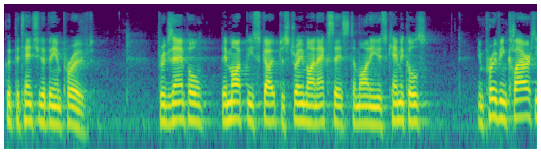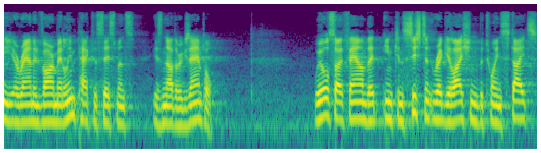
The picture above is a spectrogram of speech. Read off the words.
could potentially be improved. For example, there might be scope to streamline access to minor use chemicals. Improving clarity around environmental impact assessments is another example. We also found that inconsistent regulation between states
